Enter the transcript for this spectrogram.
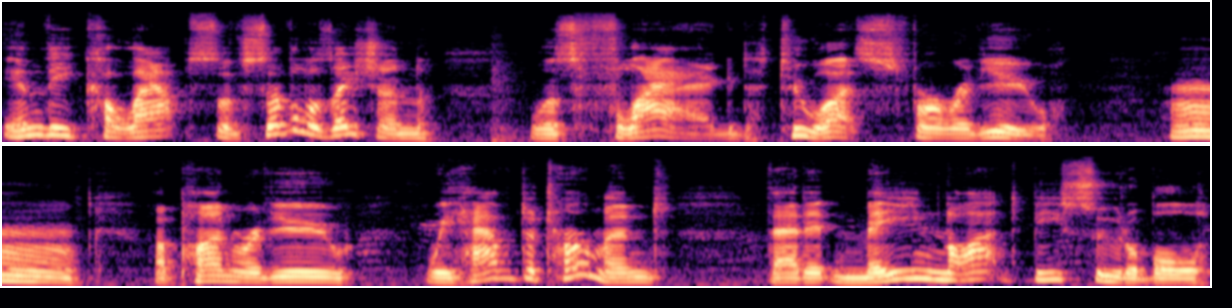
in the collapse of civilization was flagged to us for review. Hmm, upon review, we have determined that it may not be suitable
